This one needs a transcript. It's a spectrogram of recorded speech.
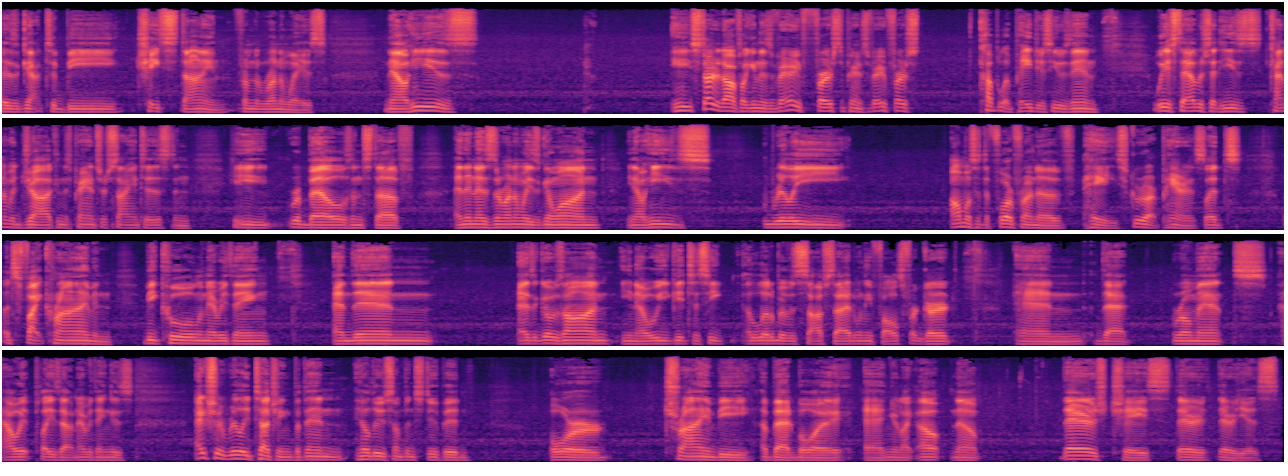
has got to be Chase Stein from the Runaways. Now he is he started off like in his very first appearance, very first couple of pages he was in, we established that he's kind of a jock and his parents are scientists and he rebels and stuff. And then as the Runaways go on, you know, he's really almost at the forefront of, hey, screw our parents. Let's let's fight crime and be cool and everything and then as it goes on, you know, we get to see a little bit of his soft side when he falls for Gert, and that romance, how it plays out, and everything is actually really touching. But then he'll do something stupid, or try and be a bad boy, and you're like, oh no, there's Chase, there, there he is.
